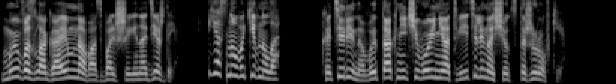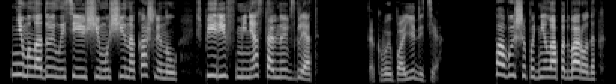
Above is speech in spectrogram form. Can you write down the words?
мы возлагаем на вас большие надежды». Я снова кивнула. «Катерина, вы так ничего и не ответили насчет стажировки». Немолодой лысеющий мужчина кашлянул, вперив в меня стальной взгляд. «Так вы поедете?» Повыше подняла подбородок.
